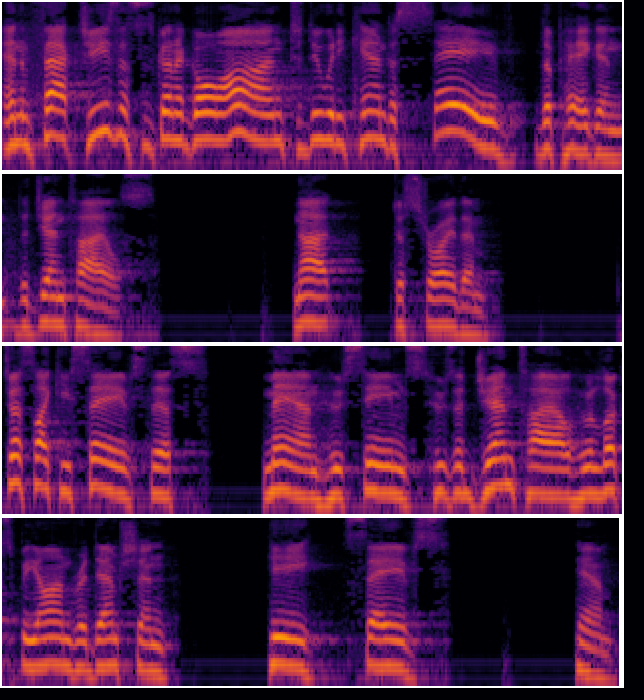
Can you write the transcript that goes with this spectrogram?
And in fact, Jesus is going to go on to do what he can to save the pagan, the Gentiles, not destroy them. Just like he saves this man who seems, who's a Gentile who looks beyond redemption, he saves him.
